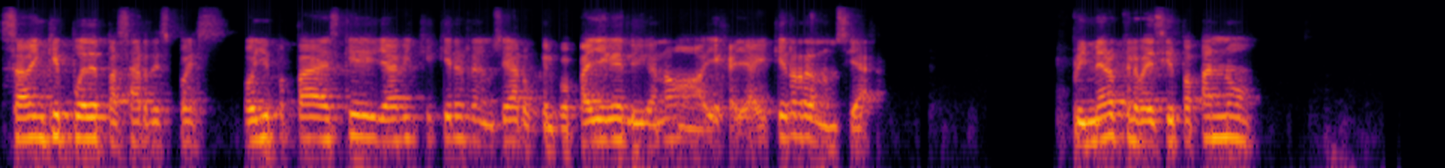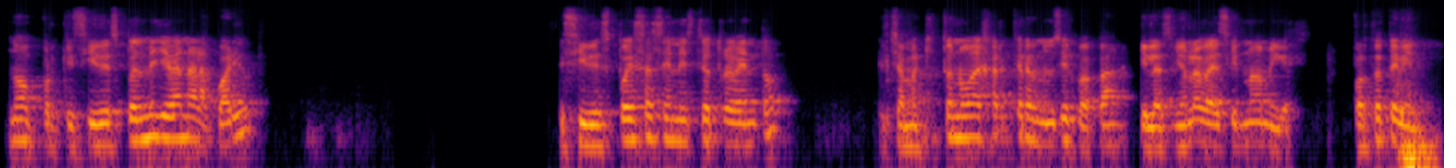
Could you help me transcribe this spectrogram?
¿Saben qué puede pasar después? Oye, papá, es que ya vi que quieres renunciar, o que el papá llegue y le diga, no, hija, ya quiero renunciar primero que le va a decir, papá, no. No, porque si después me llevan al acuario, si después hacen este otro evento, el chamaquito no va a dejar que renuncie el papá. Y la señora le va a decir, no, Miguel, pórtate bien,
